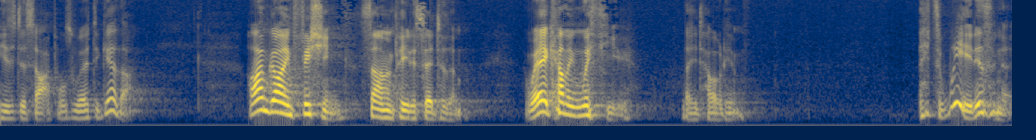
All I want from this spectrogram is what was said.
his disciples were together. I'm going fishing, Simon Peter said to them. We're coming with you, they told him. It's weird, isn't it?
